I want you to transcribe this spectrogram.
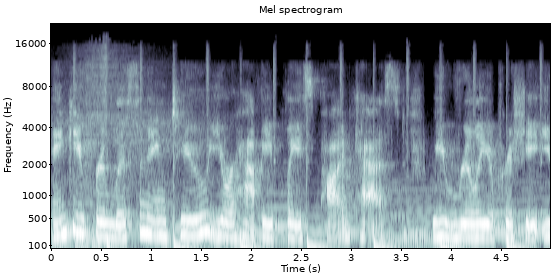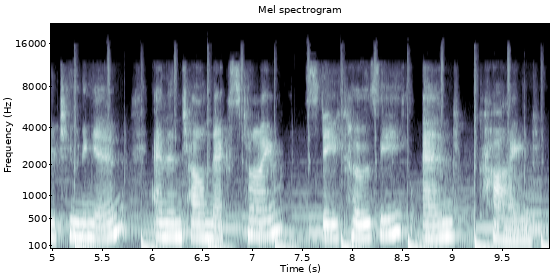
Thank you for listening to Your Happy Place podcast. We really appreciate you tuning in. And until next time, stay cozy and kind.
